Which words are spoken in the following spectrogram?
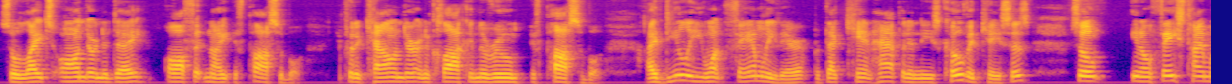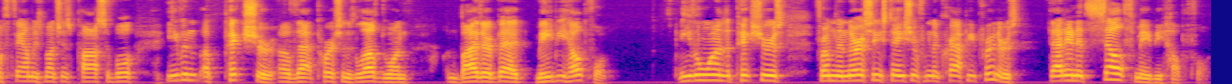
So lights on during the day, off at night if possible. You put a calendar and a clock in the room if possible. Ideally, you want family there, but that can't happen in these COVID cases. So you know, FaceTime with family as much as possible. Even a picture of that person's loved one by their bed may be helpful. Even one of the pictures from the nursing station from the crappy printers that in itself may be helpful.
